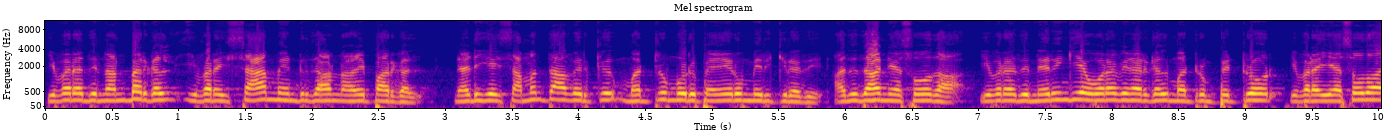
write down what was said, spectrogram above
இவரது நண்பர்கள் இவரை சாம் என்றுதான் அழைப்பார்கள். நடிகை சமந்தாவிற்கு மற்றும் ஒரு பெயரும் இருக்கிறது. அதுதான் யசோதா. இவரது நெருங்கிய உறவினர்கள் மற்றும் பெற்றோர் இவரை யசோதா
